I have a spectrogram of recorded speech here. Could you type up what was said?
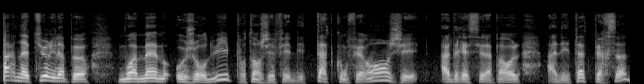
par nature, il a peur. Moi-même, aujourd'hui, pourtant j'ai fait des tas de conférences, j'ai adressé la parole à des tas de personnes,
